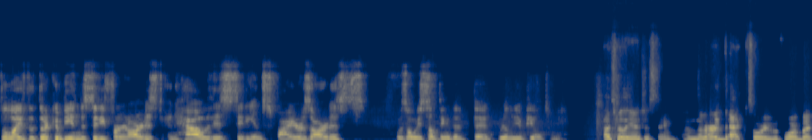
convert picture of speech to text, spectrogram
the life that there can be in the city for an artist and how this city inspires artists was always something that that really appealed to me that's really interesting. I've never heard that story before, but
